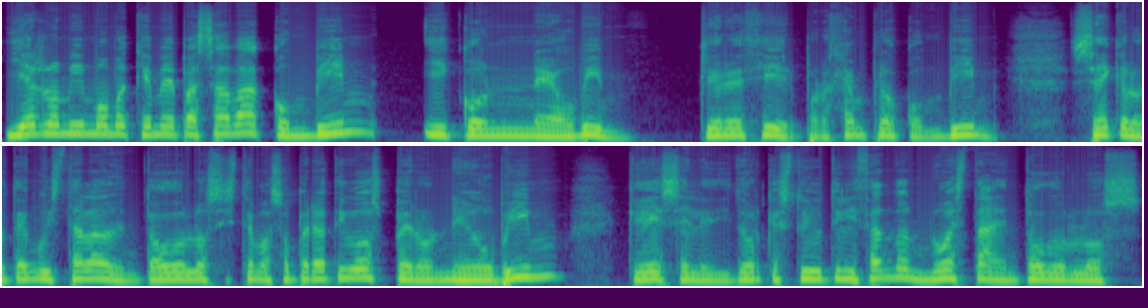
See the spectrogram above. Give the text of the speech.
Y es lo mismo que me pasaba con BIM y con NeoBIM. Quiero decir, por ejemplo, con BIM sé que lo tengo instalado en todos los sistemas operativos, pero NeoBIM, que es el editor que estoy utilizando, no está en todos los,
